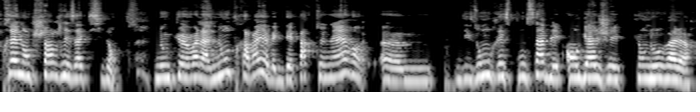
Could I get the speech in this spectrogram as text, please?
prennent en charge les accidents. Donc euh, voilà, nous on travaille avec des partenaires, euh, disons responsables et engagés, qui ont nos valeurs.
